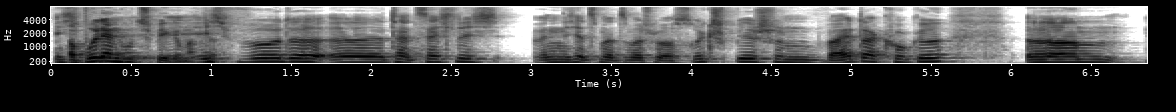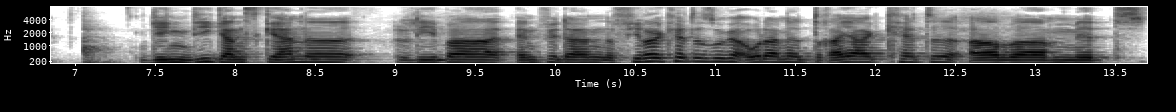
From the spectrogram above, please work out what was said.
Ich, Obwohl er ein gutes Spiel gemacht hat. Ich würde äh, tatsächlich, wenn ich jetzt mal zum Beispiel aufs Rückspiel schon weiter gucke, ähm, gegen die ganz gerne lieber entweder eine Viererkette sogar oder eine Dreierkette, aber mit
